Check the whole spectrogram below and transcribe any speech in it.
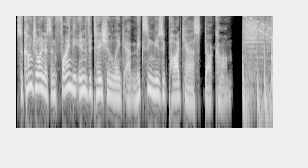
So come join us and find the invitation link at mixingmusicpodcast.com.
